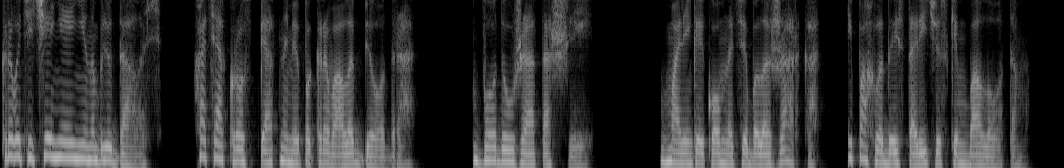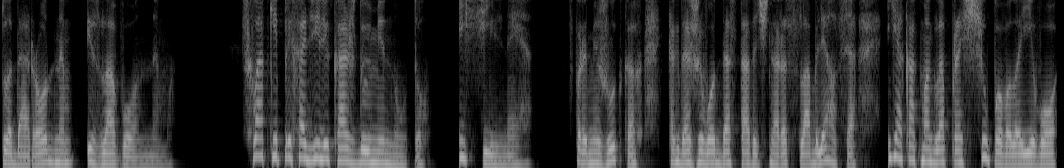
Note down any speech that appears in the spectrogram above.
Кровотечения не наблюдалось, хотя кровь пятнами покрывала бедра. Воды уже отошли. В маленькой комнате было жарко и пахло доисторическим болотом, плодородным и зловонным. Схватки приходили каждую минуту, и сильные. В промежутках, когда живот достаточно расслаблялся, я как могла прощупывала его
